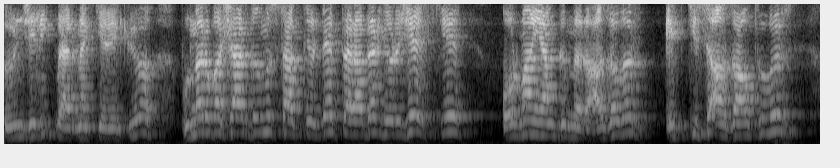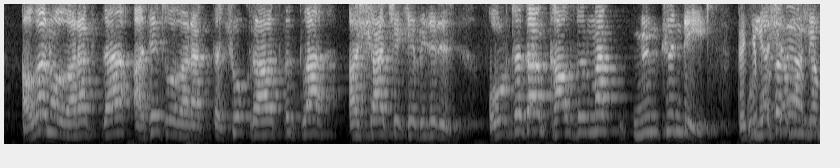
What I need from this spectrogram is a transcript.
öncelik vermek gerekiyor. Bunları başardığımız takdirde hep beraber göreceğiz ki orman yangınları azalır, etkisi azaltılır. Alan olarak da adet olarak da çok rahatlıkla aşağı çekebiliriz. Ortadan kaldırmak mümkün değil. Peki Bu burada ne yaşamın bir yaşamalıyız?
